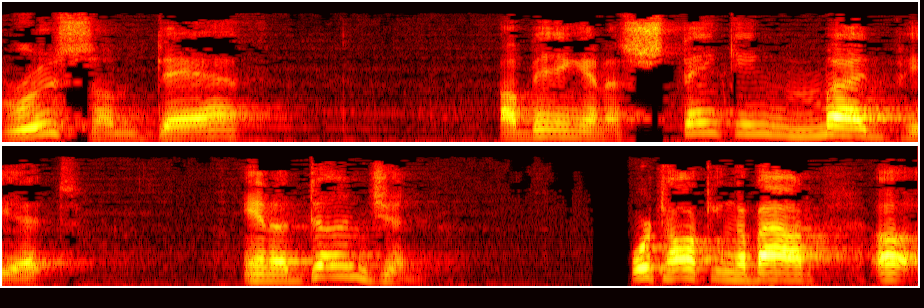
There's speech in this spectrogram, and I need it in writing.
gruesome death of being in a stinking mud pit in a dungeon. We're talking about uh,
